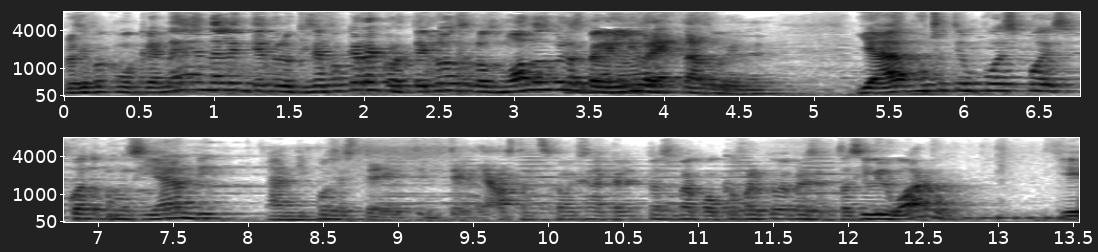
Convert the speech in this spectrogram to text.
Pero sí fue como que, nah, no le entiendo. Lo que hice fue que recorté los, los monos, güey, los pegué en libretas, güey. Ya mucho tiempo después, cuando conocí a Andy, Andy, pues, este, te- tenía bastantes cómics en aquel entonces, me acuerdo que fue el que me presentó a Civil War, güey. Y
